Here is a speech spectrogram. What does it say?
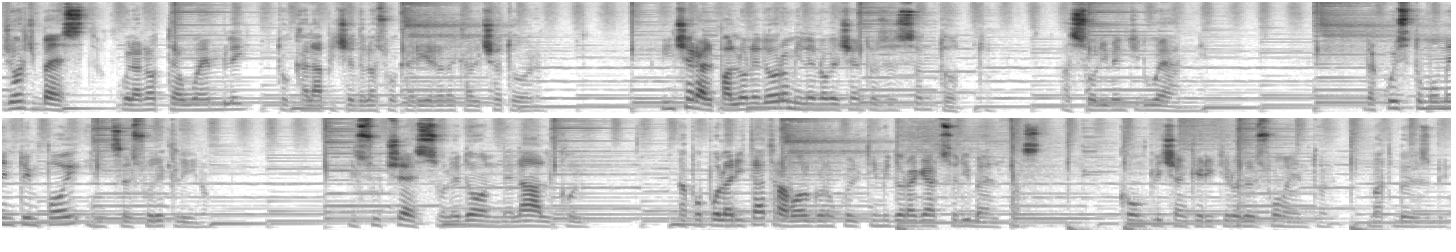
George Best, quella notte a Wembley, tocca l'apice della sua carriera da calciatore. Vincerà il pallone d'oro 1968, a soli 22 anni. Da questo momento in poi inizia il suo declino. Il successo, le donne, l'alcol, la popolarità travolgono quel timido ragazzo di Belfast, complice anche il ritiro del suo mentore, Matt Busby.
